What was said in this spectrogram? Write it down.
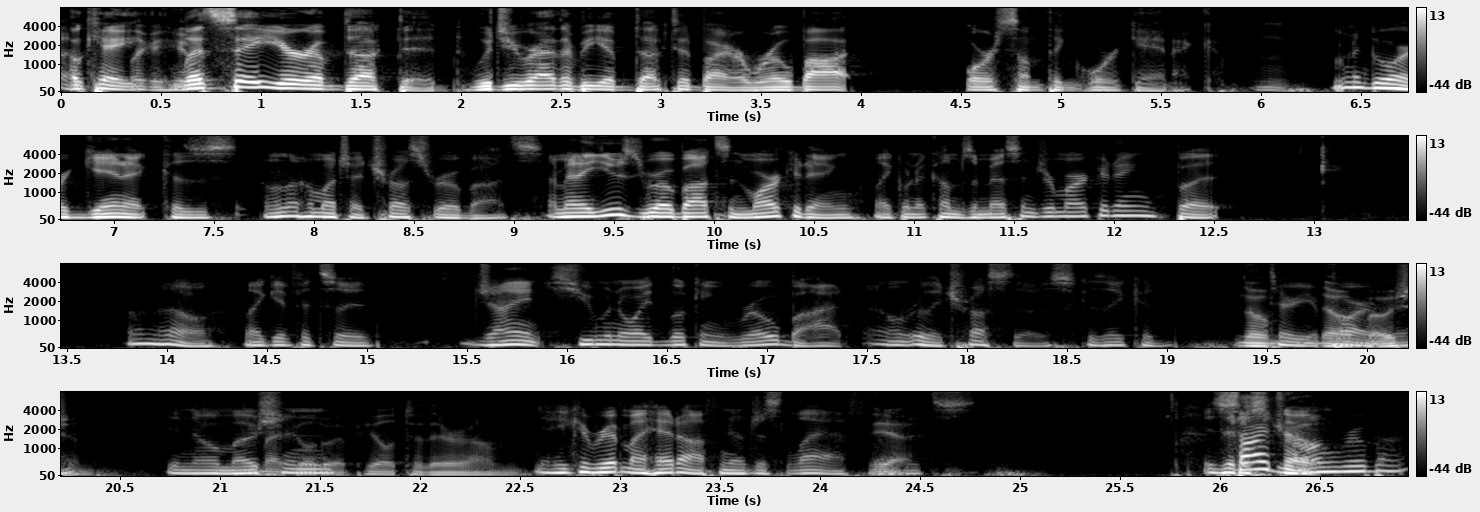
Okay, Like let's say you're abducted. Would you rather be abducted by a robot or something organic? I'm gonna go organic because I don't know how much I trust robots. I mean, I use robots in marketing, like when it comes to messenger marketing, but I don't know. Like if it's a giant humanoid-looking robot, I don't really trust those because they could No, tear you no apart. right? emotion. You know, You might be able to emotion. appeal to their um. Yeah, he could rip my head off and he'll just laugh. Like, Yeah. It's, is it Side a note. strong robot?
